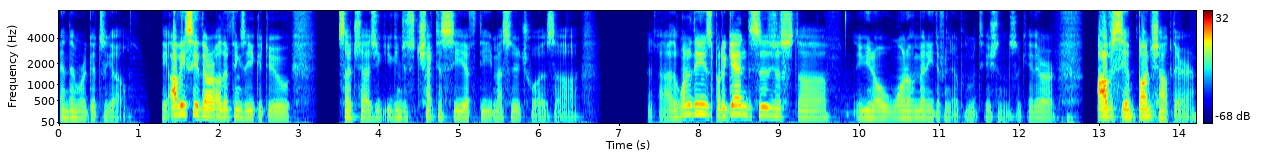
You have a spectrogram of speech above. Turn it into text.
and then we're good to go. Okay, obviously, there are other things that you could do, such as you, you can just check to see if the message was uh, one of these. But again, this is just uh, you know one of many different implementations. Okay, there are obviously a bunch out there.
